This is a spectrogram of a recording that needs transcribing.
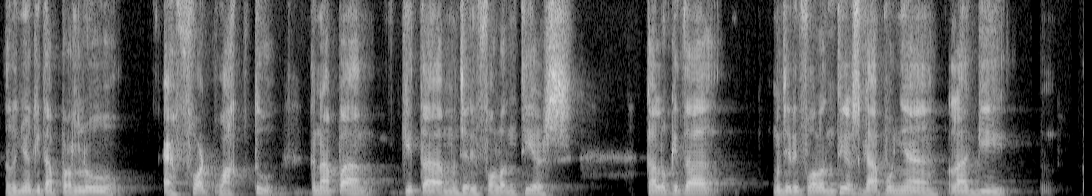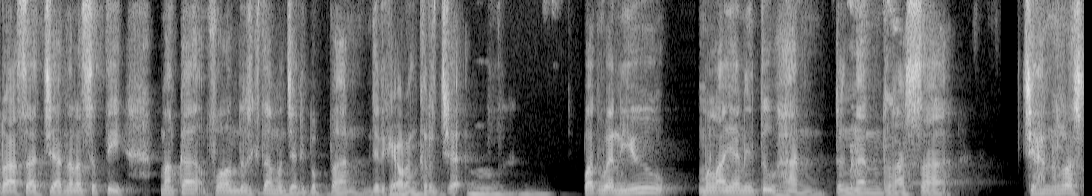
Tentunya kita perlu effort, waktu. Kenapa kita menjadi volunteers? Kalau kita menjadi volunteers gak punya lagi rasa generosity, maka volunteers kita menjadi beban, menjadi kayak orang kerja. Hmm. But when you melayani Tuhan dengan rasa generous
